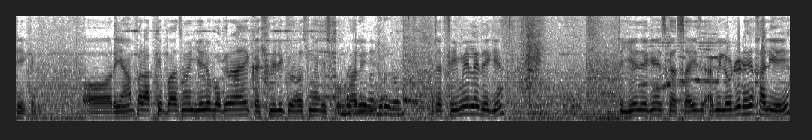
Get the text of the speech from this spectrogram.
ठीक है। और यहाँ पर आपके पास में ये जो बकरा है कश्मीरी क्रॉस में इसको उठा लीजिए। अच्छा फीमेल है देखिए। तो ये देखें इसका साइज़ अभी लोडेड है खाली है ये?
